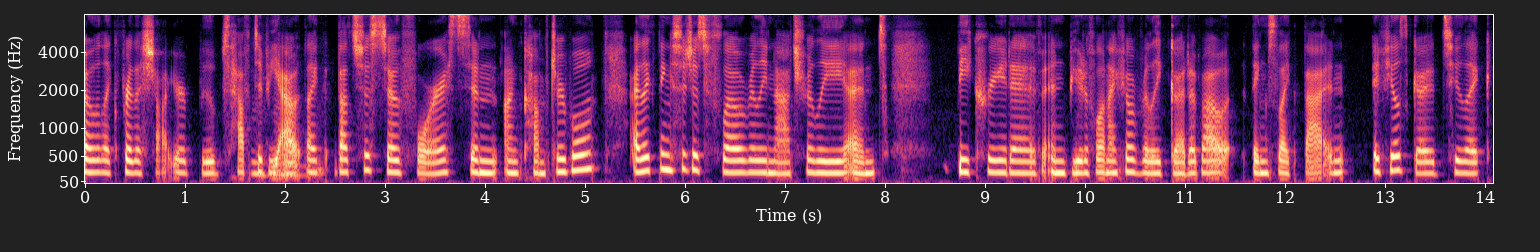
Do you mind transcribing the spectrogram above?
oh, like for the shot, your boobs have to mm-hmm. be out. Mm-hmm. Like that's just so forced and uncomfortable. I like things to just flow really naturally and be creative and beautiful and I feel really good about things like that and it feels good to like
